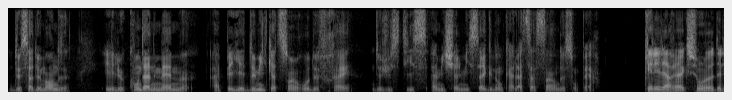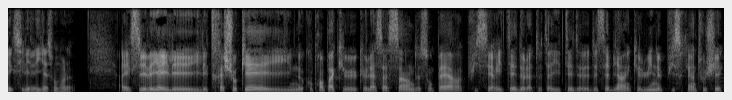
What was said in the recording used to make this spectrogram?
de sa demande et le condamne même à payer 2400 euros de frais de justice à Michel Misseg, donc à l'assassin de son père. Quelle est la réaction euh, d'Alexis Léveillé à ce moment-là? Alexis Léveillé, il est, il est très choqué, il ne comprend pas que, l'assassin de son père puisse hériter de la totalité de, ses biens et que lui ne puisse rien toucher.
